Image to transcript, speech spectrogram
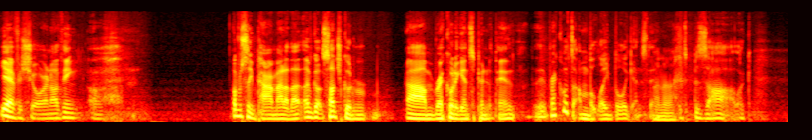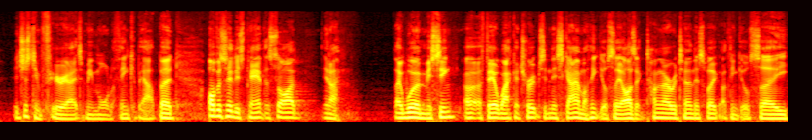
Yeah, for sure. And I think oh, obviously Parramatta they- they've got such good um, record against the Penrith Panthers. Their record's unbelievable against them. I know. It's bizarre. Like it just infuriates me more to think about. But obviously this Panthers side, you know, they were missing a, a fair whack of troops in this game. I think you'll see Izack Tago return this week. I think you'll see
